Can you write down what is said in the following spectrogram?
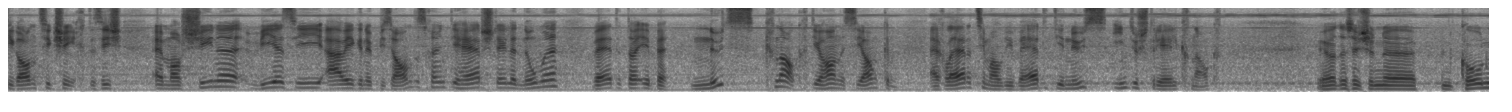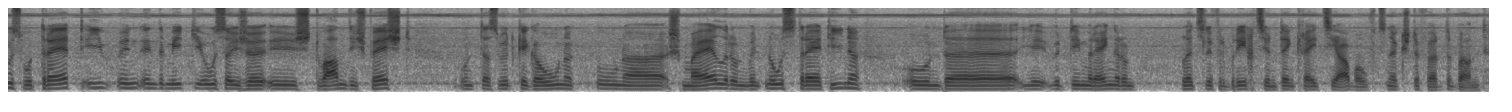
die ganze Geschichte. Es ist eine Maschine, wie sie auch irgendetwas anderes könnte herstellen könnte. Nur werden da eben Nüsse knackt. Johannes Janken, erklären Sie mal, wie werden die Nüsse industriell knackt? Ja, das ist ein, äh, ein Konus, der dreht in, in der Mitte raus, ist, äh, ist, die Wand ist fest und das wird gegen unten, unten schmäler und wenn die Nuss dreht rein und äh, wird immer enger und plötzlich verbricht sie und dann geht sie ab auf das nächste Förderband.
